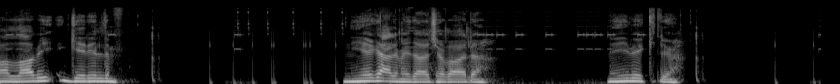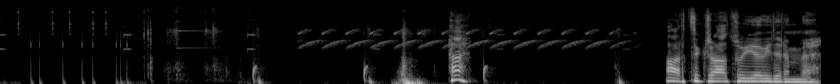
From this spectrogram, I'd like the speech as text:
Vallahi bir gerildim. Niye gelmedi acaba hala? Neyi bekliyor? Heh. Artık rahat uyuyabilirim be.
